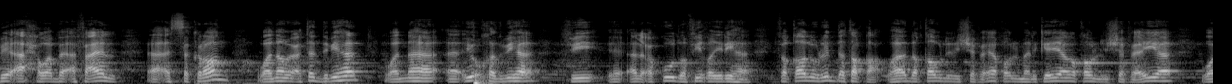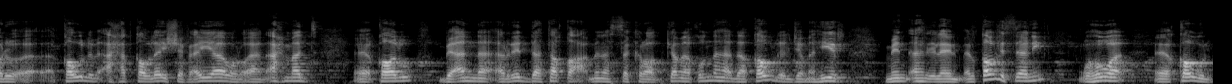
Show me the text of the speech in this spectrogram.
بأفعال السكران وأنه يعتد بها وأنها يؤخذ بها في العقود وفي غيرها. فقالوا الردة تقع. وهذا قول للشافعية قول المالكية وقول للشافعية وقول أحد قولي الشافعية ورؤيان أحمد قالوا بأن الردة تقع من السكران. كما قلنا هذا قول الجماهير من أهل العلم. القول الثاني وهو قول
